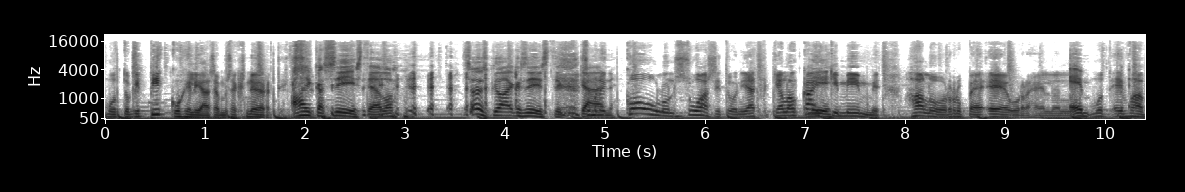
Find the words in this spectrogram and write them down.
muuttuukin pikkuhiljaa semmoiseksi nörtiksi? Aika siistiä. Lo- se olisi kyllä aika siisti. Semmoinen koulun suosituin jätkä, kello on kaikki niin. mimmit, haluu rupea e-urheilulle, Ei- mutta ei vaan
